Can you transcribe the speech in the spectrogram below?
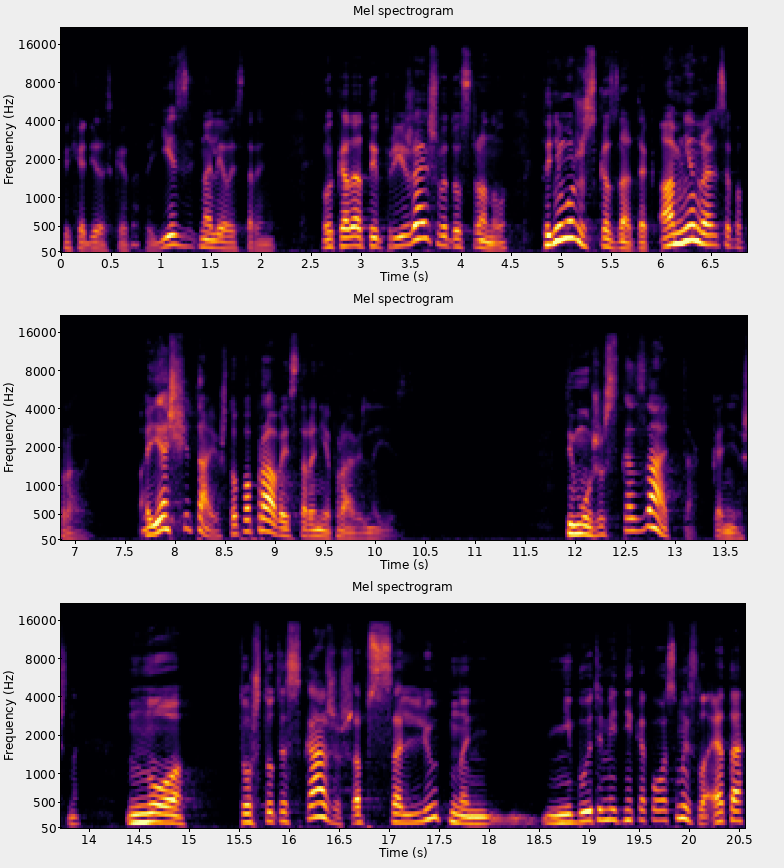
приходилось когда-то ездить на левой стороне. Вот когда ты приезжаешь в эту страну, ты не можешь сказать так, а мне нравится по правой. А я считаю, что по правой стороне правильно ездить. Ты можешь сказать так, конечно, но то, что ты скажешь, абсолютно не будет иметь никакого смысла. Это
